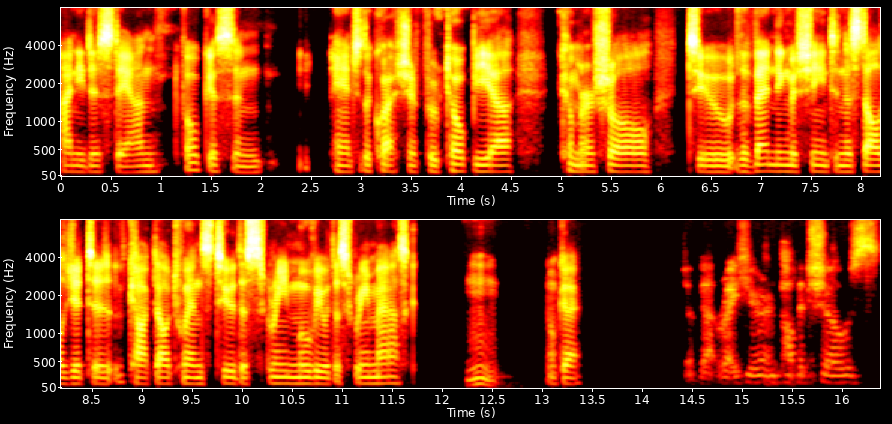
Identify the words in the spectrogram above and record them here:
I need to stay on focus and answer the question Fruitopia commercial to the vending machine to nostalgia to Cocteau Twins to the Scream movie with the Scream mask. Mm. Okay. I've got right here in puppet shows.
